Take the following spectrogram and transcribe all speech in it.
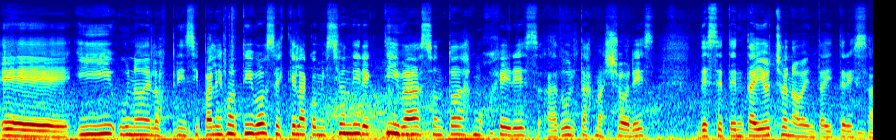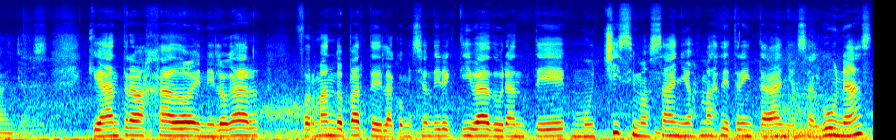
Eh, y uno de los principales motivos es que la comisión directiva son todas mujeres adultas mayores de 78 a 93 años, que han trabajado en el hogar formando parte de la comisión directiva durante muchísimos años, más de 30 años algunas,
